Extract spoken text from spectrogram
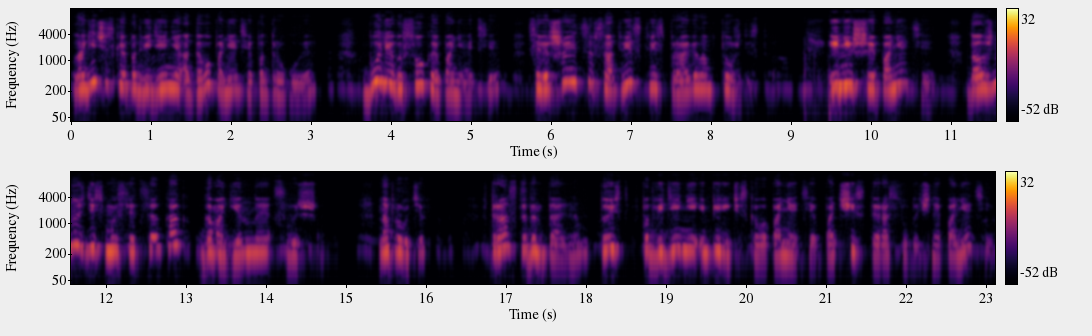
Логическое подведение одного понятия под другое, более высокое понятие, совершается в соответствии с правилом тождества. И низшее понятие должно здесь мыслиться как гомогенное с высшим. Напротив, в трансцендентальном, то есть в подведении эмпирического понятия под чистое рассудочное понятие,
